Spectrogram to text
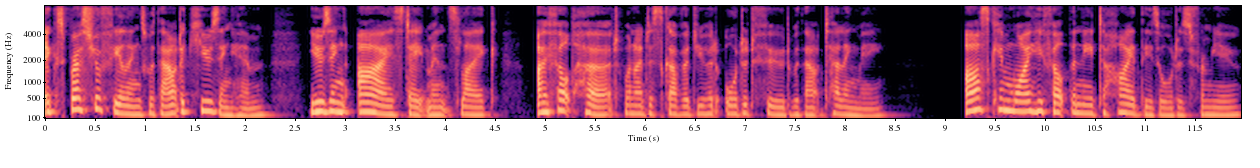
Express your feelings without accusing him, using I statements like, I felt hurt when I discovered you had ordered food without telling me. Ask him why he felt the need to hide these orders from you.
